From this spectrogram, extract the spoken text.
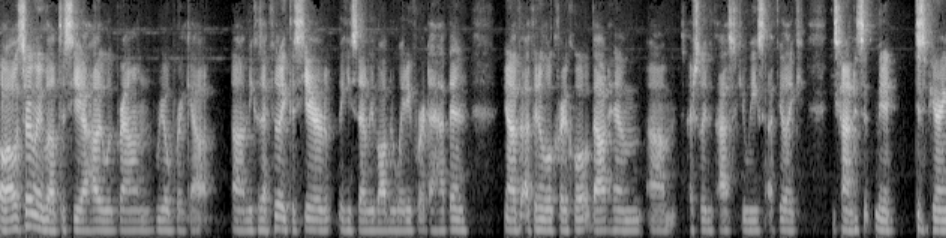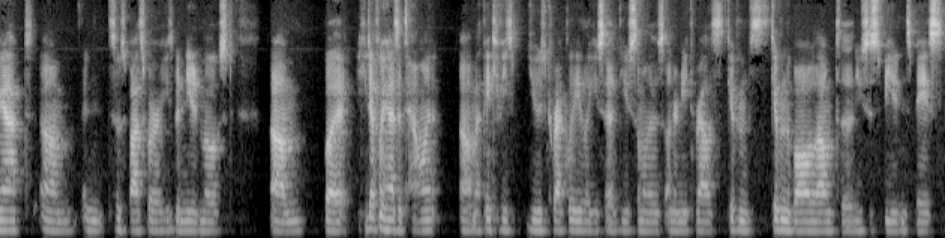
Oh, I would certainly love to see a Hollywood Brown real breakout um, because I feel like this year, like you said, we've all been waiting for it to happen you know, I've, I've been a little critical about him, um, especially the past few weeks. I feel like he's kind of dis- made a disappearing act um, in some spots where he's been needed most. Um, but he definitely has a talent. Um, I think if he's used correctly, like you said, use some of those underneath routes, give him give him the ball, allow him to use his speed and space.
